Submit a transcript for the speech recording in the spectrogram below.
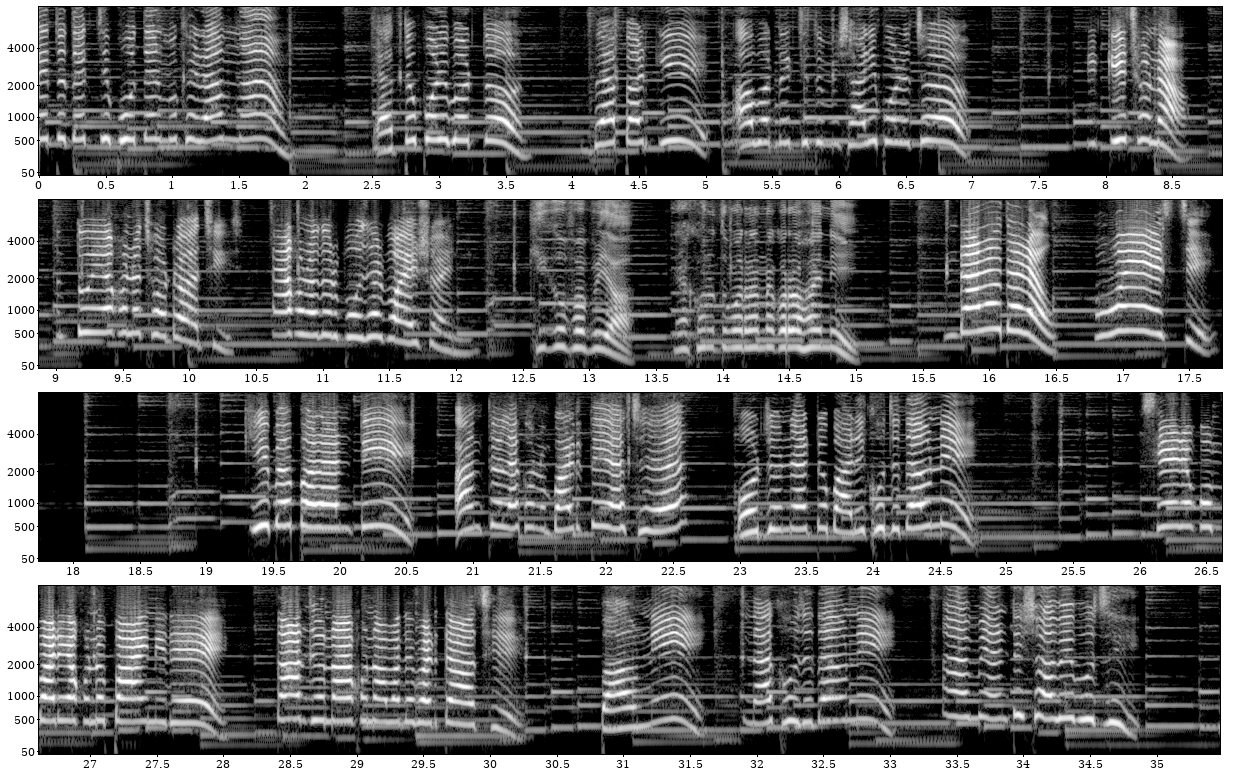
এই তো দেখছি ভূতের মুখে রাম নাম। এত পরিবর্তন। ব্যাপার কি? আবার দেখছি তুমি শাড়ি পরেছো। কিছু না তুই এখনও ছোট আছিস। এখনও তোর বোঝার বয়স হয়নি। কি গো পাপিয়া এখনও তোমার রান্না করা হয়নি? দাঁড়াও দাঁড়াও হয়ে এসছে। কি ব্যাপার আন্টি? আঙ্কেল এখনও বাড়িতে আছে? ওর জন্য একটা বাড়ি খুঁজে দাওনি? সেরকম বাড়ি এখনও পাইনি রে। তার জন্য এখন আমাদের বাড়িতে আছে। পাওনি? না খুঁজে দাওনি। আমি আন্টি সবই বুঝি।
